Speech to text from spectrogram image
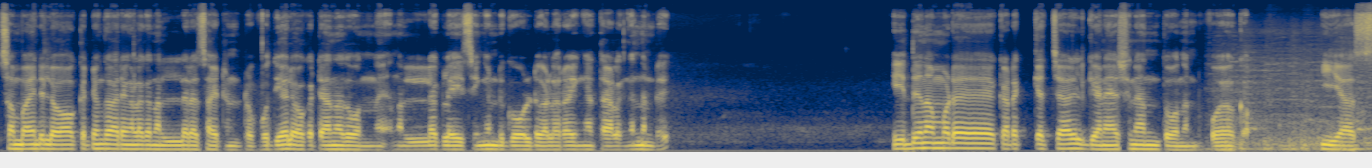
സംഭവം അതിന്റെ ലോക്കറ്റും കാര്യങ്ങളൊക്കെ നല്ല രസമായിട്ടുണ്ട് പുതിയ ലോക്കറ്റാന്ന് തോന്നുന്നത് നല്ല ഗ്ലേസിങ് ഉണ്ട് ഗോൾഡ് കളർ ഇങ്ങനെ തിളങ്ങുന്നുണ്ട് ഇത് നമ്മുടെ കടക്കച്ചാലിൽ ഗണേശനാന്ന് തോന്നുന്നുണ്ട്. പോയോക്കാം യെസ്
